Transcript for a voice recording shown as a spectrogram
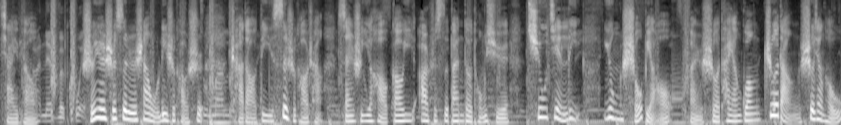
下一条，十月十四日上午历史考试，查到第四十考场三十一号高一二十四班的同学邱建立用手表反射太阳光遮挡摄像头，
